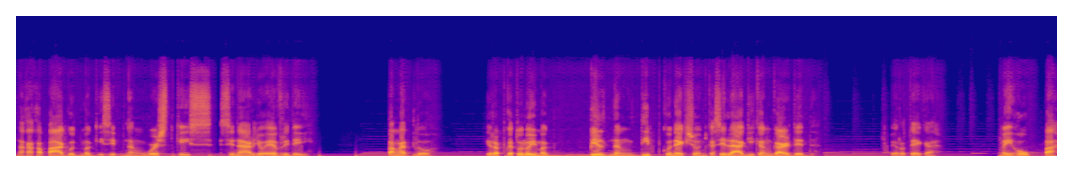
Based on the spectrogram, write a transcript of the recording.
Nakakapagod mag-isip ng worst case scenario everyday. Pangatlo, hirap ka tuloy mag-build ng deep connection kasi lagi kang guarded. Pero teka, may hope pa.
